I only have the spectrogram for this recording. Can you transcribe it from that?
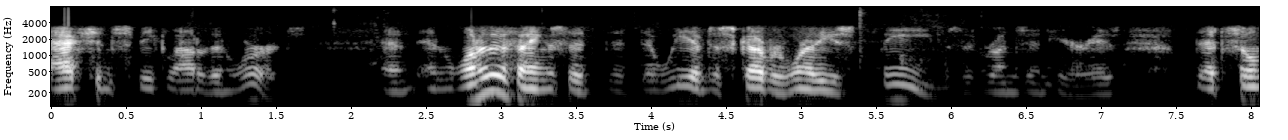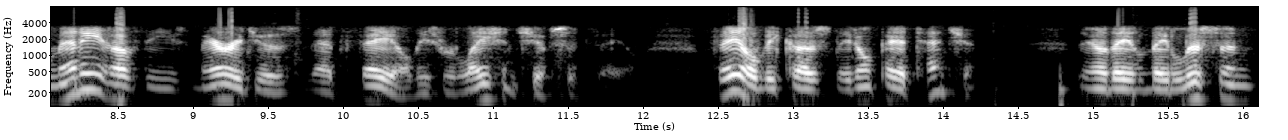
Actions speak louder than words. And and one of the things that, that, that we have discovered, one of these themes that runs in here is that so many of these marriages that fail, these relationships that fail, fail because they don't pay attention. You know, they they listen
